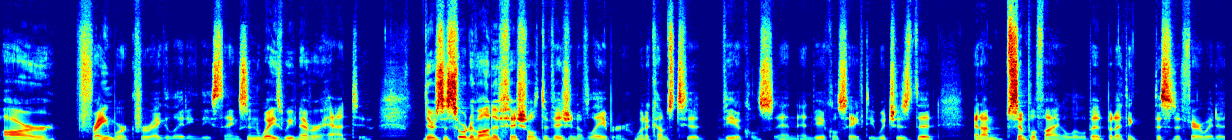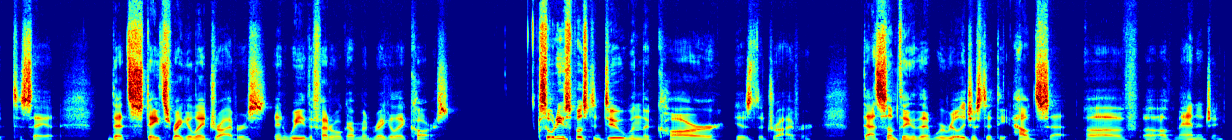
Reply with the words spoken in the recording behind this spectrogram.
our framework for regulating these things in ways we've never had to. There's a sort of unofficial division of labor when it comes to vehicles and, and vehicle safety, which is that, and I'm simplifying a little bit, but I think this is a fair way to, to say it, that states regulate drivers and we, the federal government, regulate cars. So, what are you supposed to do when the car is the driver? That's something that we're really just at the outset of, uh, of managing.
